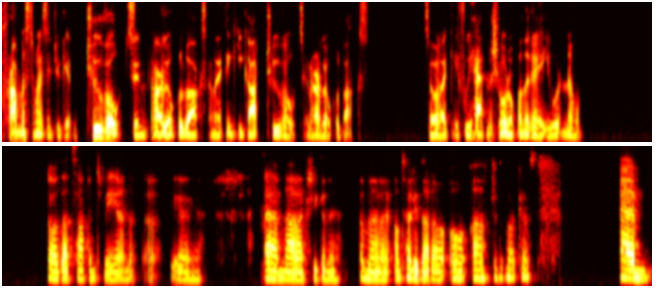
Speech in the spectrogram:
promised him I said you're getting two votes in our local box, and I think he got two votes in our local box. So like if we hadn't shown up on the day, he would have known. Oh, that's happened to me, and uh, yeah, yeah. I'm not actually gonna. I'm not. I'll tell you that all, all after the podcast. Um,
